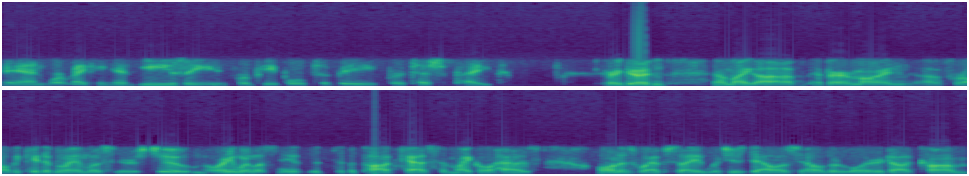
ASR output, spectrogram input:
and we're making it easy for people to be participate. Very good. Now, Mike, uh, bear in mind uh, for all the KWN listeners too, or anyone listening to the, to the, podcast that Michael has on his website, which is dallaselderlawyer.com.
